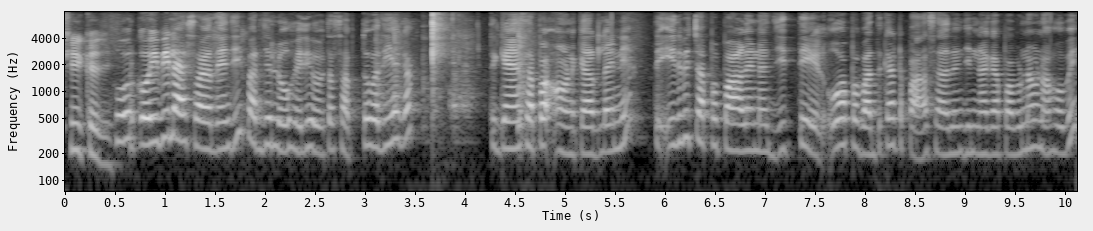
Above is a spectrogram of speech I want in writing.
ਠੀਕ ਹੈ ਜੀ। ਹੋਰ ਕੋਈ ਵੀ ਲੈ ਸਕਦੇ ਹਾਂ ਜੀ ਪਰ ਜੇ ਲੋਹੇ ਦੀ ਹੋਵੇ ਤਾਂ ਸਭ ਤੋਂ ਵਧੀਆ ਹੈਗਾ। ਤੇ ਗੈਸ ਆਪਾਂ ਔਨ ਕਰ ਲੈਨੇ ਆ ਤੇ ਇਹਦੇ ਵਿੱਚ ਆਪਾਂ ਪਾ ਲੈਣਾ ਜੀ ਤੇਲ। ਉਹ ਆਪਾਂ ਵੱਧ ਘੱਟ ਪਾ ਸਕਦੇ ਹਾਂ ਜਿੰਨਾ ਕਿ ਆਪਾਂ ਬਣਾਉਣਾ ਹੋਵੇ।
